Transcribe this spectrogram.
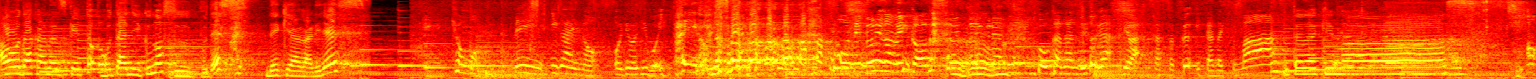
青高菜漬けと豚肉のスープです、出来上がりです。今日もメイン以外のお料理もいっぱい用意してもうねどれがメインかわからないぐらい豪華なんですがでは早速いただきます。いただきますあ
